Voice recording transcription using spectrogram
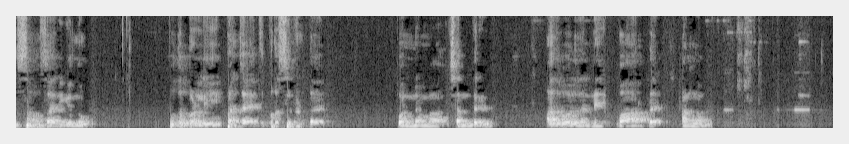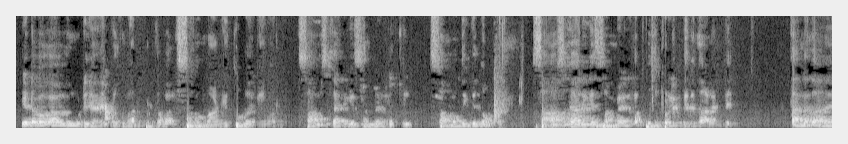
സംസാരിക്കുന്നു. പുതുപ്പള്ളി പഞ്ചായത്ത് പ്രസിഡന്റ് പൊന്നമ്മ ചന്ദ്രൻ അതുപോലെ തന്നെ വാർഡ് അംഗം ഇടവകാലം കൂടിയായ ബഹുമാനപ്പെട്ട വത്സവമാണി തുടങ്ങിയവർ സാംസ്കാരിക സമ്മേളനത്തിൽ സംബന്ധിക്കുന്നു. സാംസ്കാരിക സമ്മേളനം പുതുപ്പള്ളി പെരുന്നാളിന്റെ തനതായ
